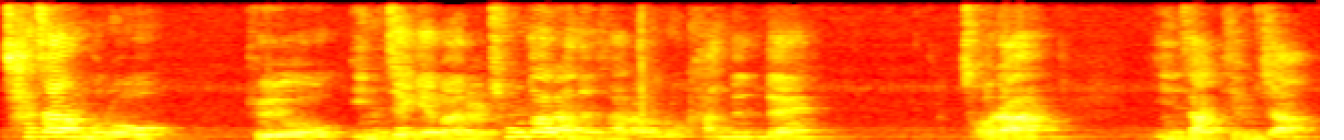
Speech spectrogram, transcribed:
차장으로 교육 인재 개발을 총괄하는 사람으로 갔는데 저랑 인사팀장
